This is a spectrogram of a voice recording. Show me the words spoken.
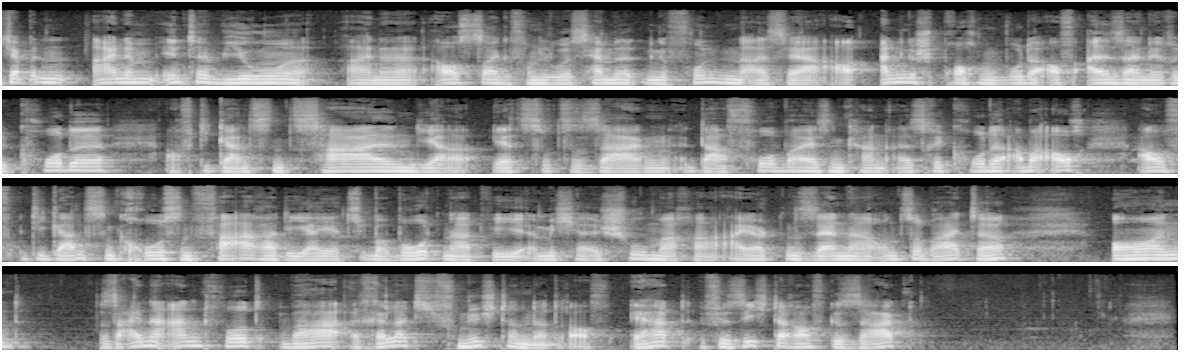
Ich habe in einem Interview eine Aussage von Lewis Hamilton gefunden, als er angesprochen wurde auf all seine Rekorde, auf die ganzen Zahlen, die er jetzt sozusagen da vorweisen kann als Rekorde, aber auch auf die ganzen großen Fahrer, die er jetzt überboten hat, wie Michael Schumacher, Ayrton Senna und so weiter. Und seine Antwort war relativ nüchtern darauf. Er hat für sich darauf gesagt,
